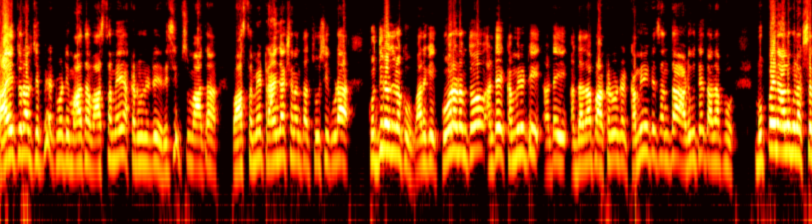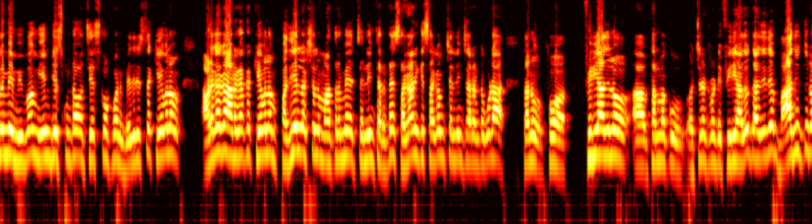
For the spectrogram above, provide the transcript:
బాధితురాలు చెప్పినటువంటి మాట వాస్తవమే. అక్కడ ఉన్నటువంటి రిసిప్ట్స్ మాట వాస్తవమే. ట్రాన్సాక్షన్ అంతా చూసి కూడా కొద్ది రోజులకు వారికి కోరడంతో అంటే కమ్యూనిటీ అంటే దాదాపు అక్కడ ఉన్న కమ్యూనిటీస్ అంతా అడిగితే దాదాపు ముప్పై నాలుగు లక్షలు మేము ఇవ్వం. ఏం చేసుకుంటావో చేసుకోపో అని బెదిరిస్తే కేవలం అడగగా అడగక కేవలం పదిహేను లక్షలు మాత్రమే చెల్లించారంటే సగానికి సగం చెల్లించారంటూ కూడా తను ఫో ఫిర్యాదులో తనకు వచ్చినటువంటి ఫిర్యాదు. అదే బాధితుల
